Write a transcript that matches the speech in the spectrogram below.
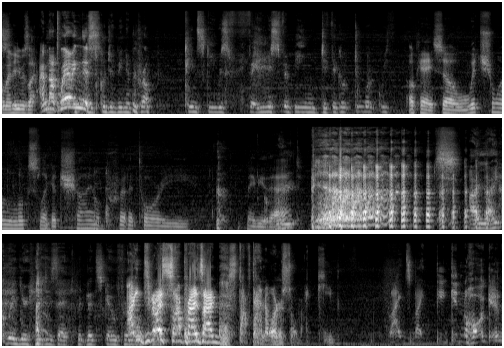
him and he was like, I'm not wearing This this! could have been a prop. Kinski was famous for being difficult to work with. Okay, so which one looks like a child predatory? Maybe that. I like where your head is at, but let's go for I dress up as a stuffed animal so my kid rides my dick and hogging.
